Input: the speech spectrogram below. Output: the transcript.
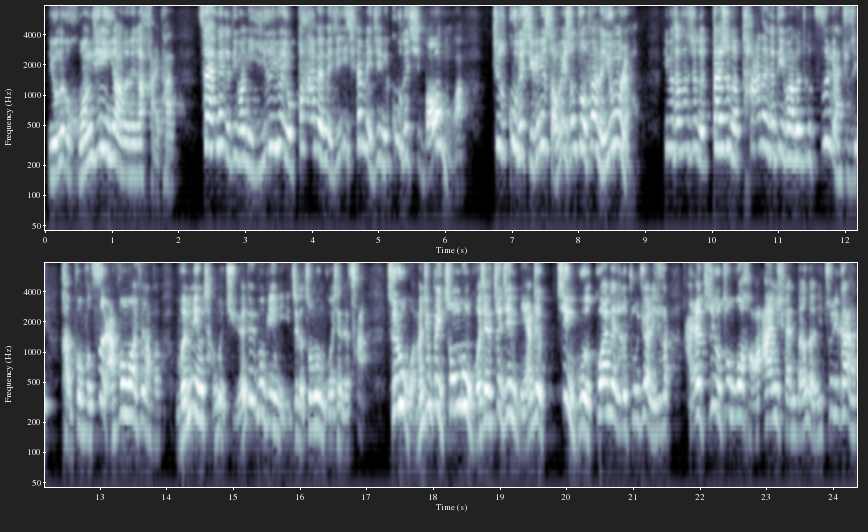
有那个黄金一样的那个海滩，在那个地方，你一个月有八百美金、一千美金，你雇得起保姆啊，就是雇得起给你扫卫生、做饭的佣人。因为它的这个，但是呢，它那个地方的这个资源就是很丰富，自然风光也非常丰富，文明程度绝对不比你这个中共国现在差。所以说，我们就被中共国现在这些年给禁锢，关在这个猪圈里，就说，哎呀，只有中国好，安全等等。你出去看看，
